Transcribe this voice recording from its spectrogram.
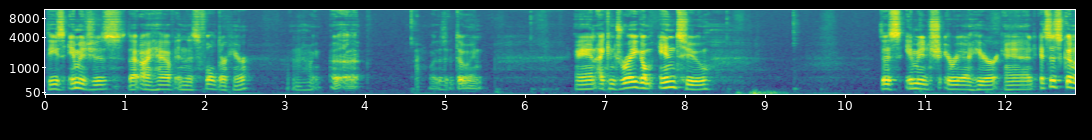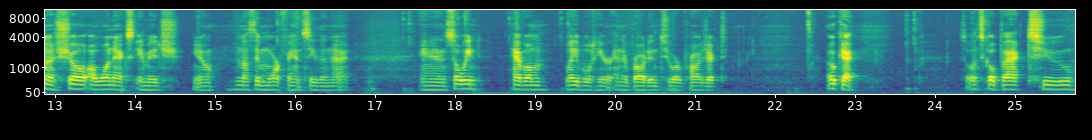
these images that I have in this folder here. What is it doing? And I can drag them into this image area here and it's just gonna show a 1x image you know nothing more fancy than that. And so we have them labeled here and they're brought into our project. Okay. So let's go back to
